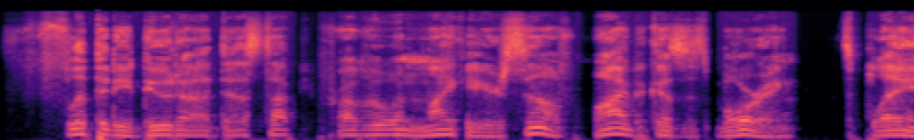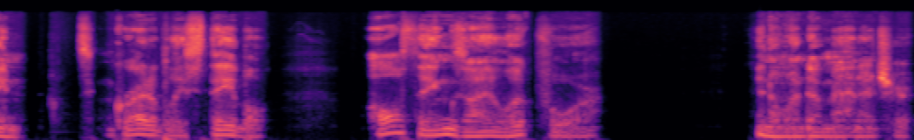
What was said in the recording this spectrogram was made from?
flippity doodah desktop, you probably wouldn't like it yourself. Why? Because it's boring. It's plain. It's incredibly stable. All things I look for in a window manager.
